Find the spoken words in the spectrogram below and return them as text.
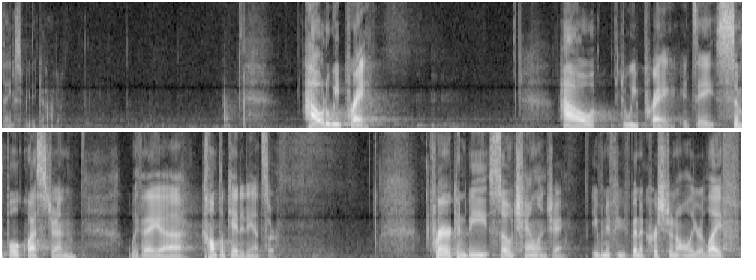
Thanks be to God. How do we pray? How do we pray? It's a simple question with a uh, complicated answer. Prayer can be so challenging, even if you've been a Christian all your life.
